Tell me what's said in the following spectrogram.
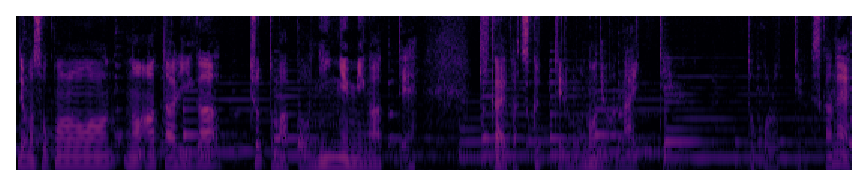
でもそこの辺りがちょっとまあこう人間味があって機械が作ってるものではないっていうところっていうんですかね。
